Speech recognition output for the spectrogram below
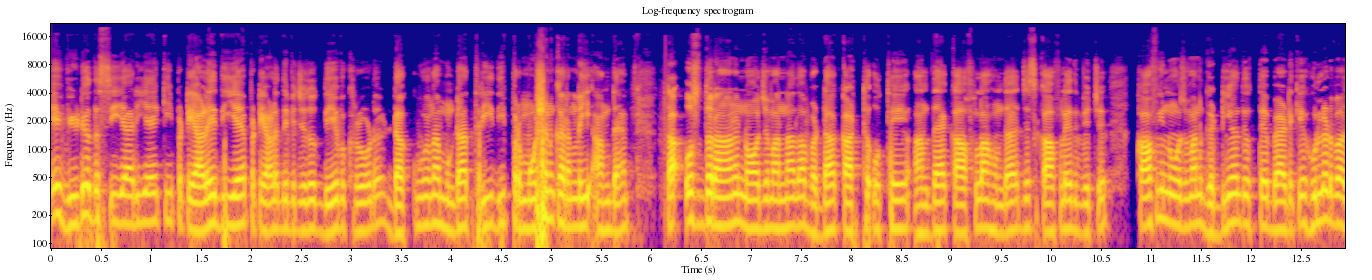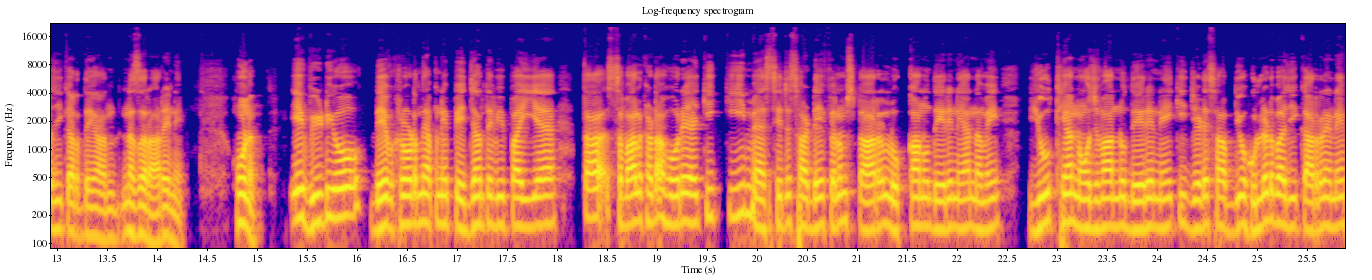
ਇਹ ਵੀਡੀਓ ਦੱਸੀ ਜਾ ਰਹੀ ਹੈ ਕਿ ਪਟਿਆਲੇ ਦੀ ਹੈ। ਪਟਿਆਲੇ ਦੇ ਵਿੱਚ ਜਦੋਂ ਦੇਵ ਖਰੋੜ ਡਾਕੂਆਂ ਦਾ ਮੁੰਡਾ 3 ਦੀ ਪ੍ਰਮੋਸ਼ਨ ਕਰਨ ਲਈ ਆਂਦਾ ਤਾਂ ਉਸ ਦੌਰਾਨ ਨੌਜਵਾਨਾਂ ਦਾ ਵੱਡਾ ਇਕੱਠ ਉੱਥੇ ਆਂਦਾ ਹੈ, ਕਾਫਲਾ ਹੁੰਦਾ ਹੈ, ਜਿਸ ਕਾਫਲੇ ਦੇ ਵਿੱਚ ਕਾਫੀ ਨੌਜਵਾਨ ਗੱਡੀਆਂ ਦੇ ਉੱਤੇ ਬੈਠ ਕੇ ਹੁੱਲੜਬਾਜੀ ਕਰਦੇ ਆਂ, ਨਜ਼ਰ ਆ ਰਹੇ ਨੇ। ਹੁਣ ਇਹ ਵੀਡੀਓ ਦੇਵ ਖਰੋੜ ਨੇ ਆਪਣੇ ਪੇਜਾਂ ਤੇ ਵੀ ਪਾਈ ਹੈ, ਤਾਂ ਸਵਾਲ ਖੜਾ ਹੋ ਰਿਹਾ ਹੈ ਕਿ ਕੀ ਮੈਸੇਜ ਸਾਡੇ ਫਿਲਮ ਸਟਾਰ ਲੋਕਾਂ ਨੂੰ ਦੇ ਰਹੇ ਨੇ ਆ ਨਵੇਂ ਯੂਥ ਜਾਂ ਨੌਜਵਾਨ ਨੂੰ ਦੇ ਰਹੇ ਨੇ ਕਿ ਜਿਹੜੇ ਹਿਸਾਬ ਦੀ ਉਹ ਹੁੱਲੜਬਾਜੀ ਕਰ ਰਹੇ ਨੇ,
